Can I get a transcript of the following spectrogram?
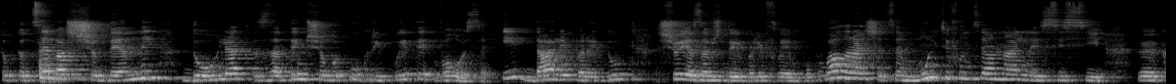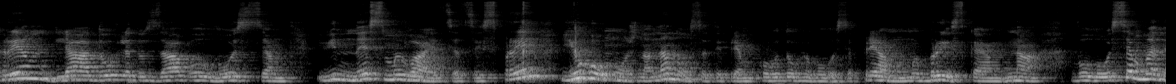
Тобто це ваш щоденний догляд за тим, щоб укріпити волосся. І далі перейду, що я завжди в Oriflame купувала раніше. Це мультифункціональний CC крем для догляду за волоссям. Він не смивається цей спрей. Його можна наносити прямо у кого довге волосся. Прямо ми бризкаємо на волосся. В мене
